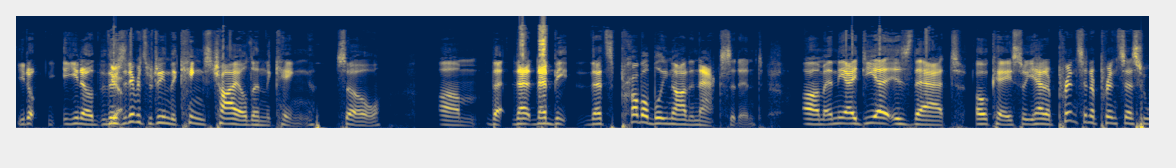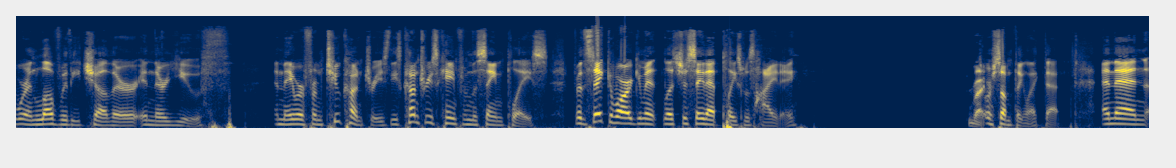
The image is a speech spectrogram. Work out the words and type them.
you don't you know there's Yeah. a difference between the king's child and the king. So, um, that that that be that's probably not an accident. Um, and the idea is that okay, so you had a prince and a princess who were in love with each other in their youth, and they were from two countries. These countries came from the same place. For the sake of argument, let's just say that place was Hyde Right. or something like that. And then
